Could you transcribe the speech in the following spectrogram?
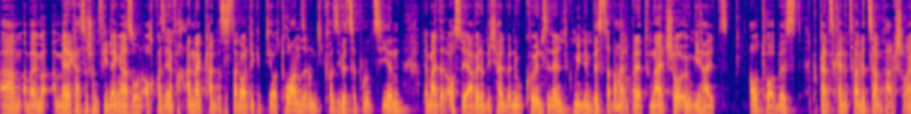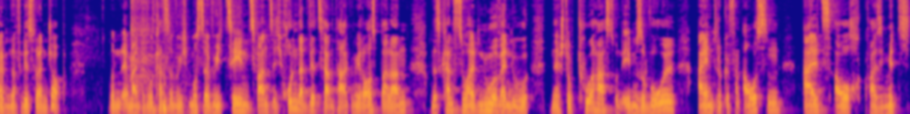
Ähm, aber in Amerika ist es schon viel länger so und auch quasi einfach anerkannt, dass es da Leute gibt, die Autoren sind und die quasi Witze produzieren. Der meint halt auch so, ja, wenn du dich halt, wenn du Coincident Comedian bist, aber halt bei der Tonight Show irgendwie halt Autor bist, du kannst keine zwei Witze am Tag schreiben, da verlierst du deinen Job. Und er meinte, wo kannst du wirklich, musst du wirklich 10, 20, 100 Witze am Tag irgendwie rausballern. Und das kannst du halt nur, wenn du eine Struktur hast und eben sowohl Eindrücke von außen als auch quasi mit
